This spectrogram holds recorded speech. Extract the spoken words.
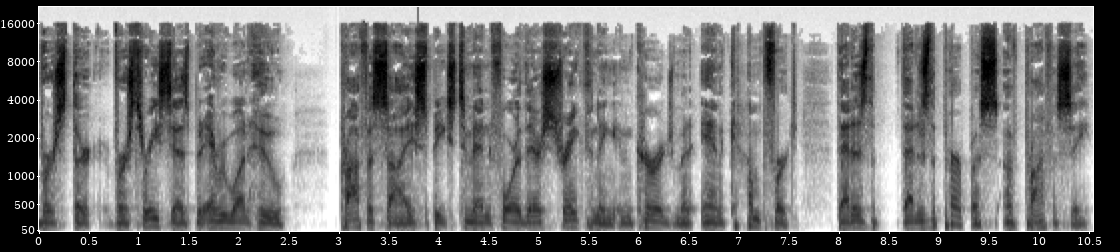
Verse, thir- verse three says, but everyone who prophesies speaks to men for their strengthening, encouragement, and comfort that is the that is the purpose of prophecy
